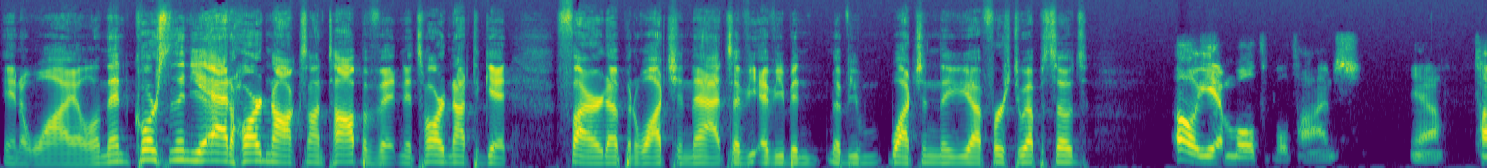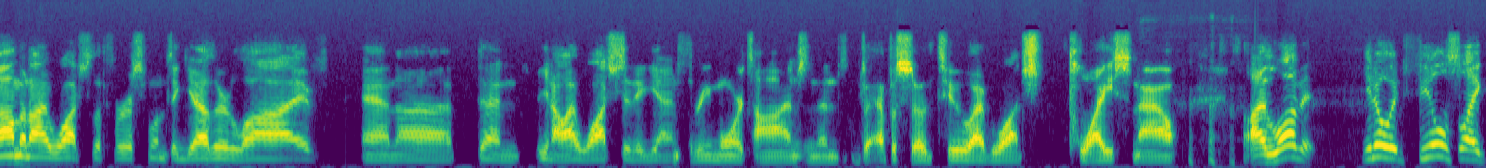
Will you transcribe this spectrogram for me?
in a while. And then, of course, and then you add Hard Knocks on top of it, and it's hard not to get fired up and watching that. So have you have you been have you watching the uh, first two episodes? Oh yeah, multiple times. Yeah, Tom and I watched the first one together live, and uh, then you know I watched it again three more times, and then episode two I've watched twice now. I love it. You know, it feels like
